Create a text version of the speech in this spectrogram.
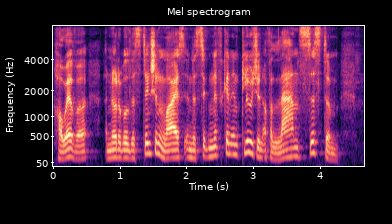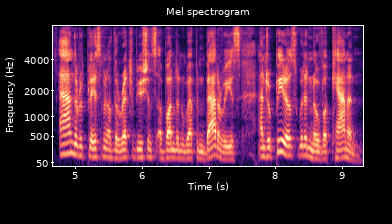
However, a notable distinction lies in the significant inclusion of a land system and the replacement of the Retribution's abundant weapon batteries and torpedoes with a Nova cannon.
